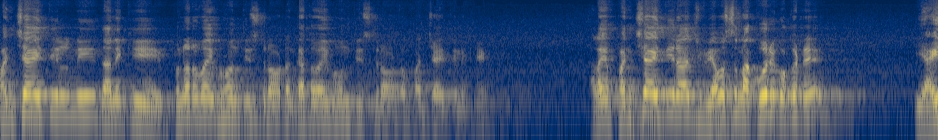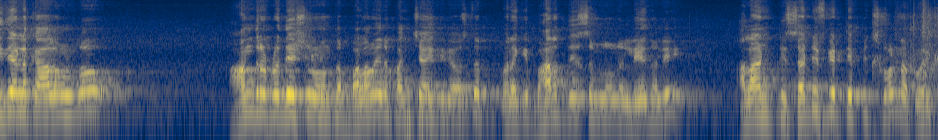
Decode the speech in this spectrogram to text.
పంచాయతీలని దానికి పునర్వైభవం తీసుకురావడం గత వైభవం తీసుకురావడం పంచాయతీలకి. అలాగే పంచాయతీరాజ్ వ్యవస్థ నా కోరిక ఒకటే ఈ ఐదేళ్ళ కాలంలో ఆంధ్రప్రదేశ్లో ఉన్నంత బలమైన పంచాయతీ వ్యవస్థ మనకి భారతదేశంలోనే లేదని అలాంటి సర్టిఫికేట్ తెప్పించుకోవడం నా కోరిక.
